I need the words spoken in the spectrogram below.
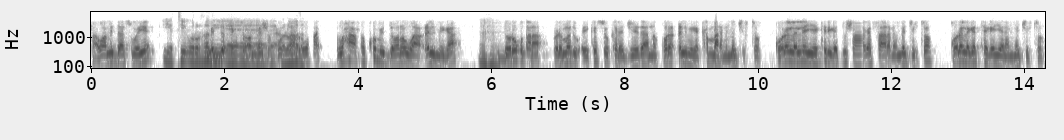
Taa waa midaas weeye. Iyo tii ururadii waxaa xukumi doono waa cilmiga duruqdana culimmadu ay ka soo kala jeedaanna qolo cilmiga ka maran ma jirto. Qolo la leeyahay keliga dusha laga saarana ma jirto. Qolo laga tegayana ma jirto.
